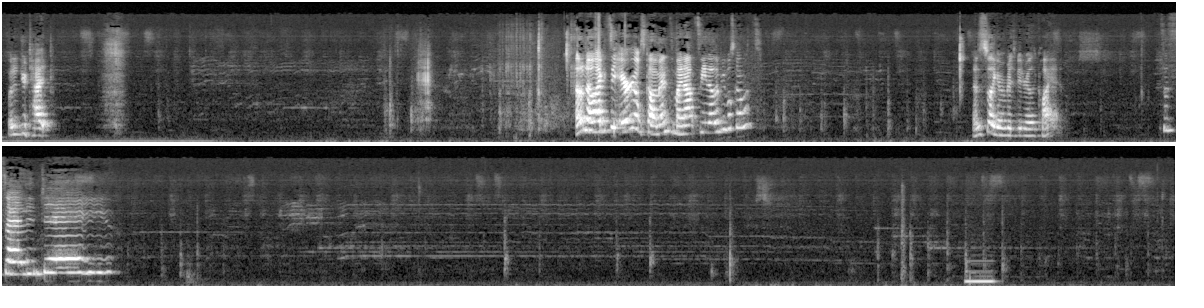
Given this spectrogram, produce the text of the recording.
What did you type? Don't know. I can see Ariel's comments. Am I not seeing other people's comments? I just feel like everybody's being really quiet. It's a silent day.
